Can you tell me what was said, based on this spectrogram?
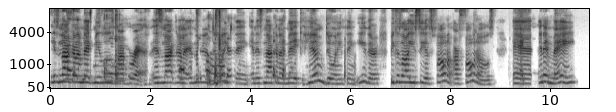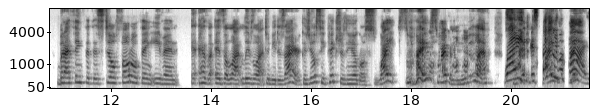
it's not going to make me lose my breath it's not going to it's not to do anything and it's not going to make him do anything either because all you see is photo are photos and and it may but i think that the still photo thing even it has a, it's a lot leaves a lot to be desired because you'll see pictures and you'll go swipe, swipe, swipe, and I'm moving left. Right, swipe, especially swipe, with guys.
